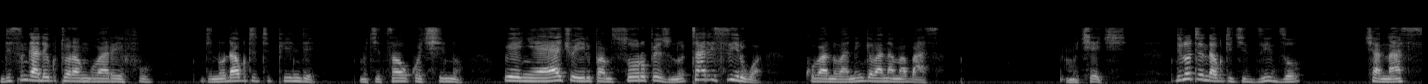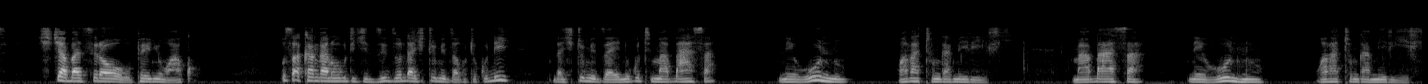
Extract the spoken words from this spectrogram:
ndisingade kutora nguva refu. Ndinoda kuti tipinde muchitsauko chino uye nyaya yacho iri pamusoro pezvinotarisirwa kuvanhu vanenge vana mabasa muchechi. Ndinotenda kuti chidzidzo chanhasi chichabatsirawo upenyu hwako. Usakanganwa kuti chidzidzo ndachitumidza kuti kudi ndachitumidzai nekuti mabasa neunhu hwavatungamiriri. Mabasa neunhu hwavatungamiriri.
